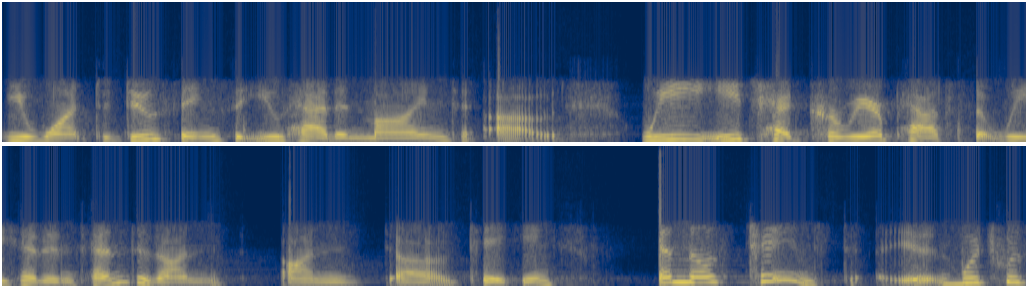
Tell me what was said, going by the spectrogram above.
You want to do things that you had in mind. Uh we each had career paths that we had intended on on uh taking and those changed eh, which was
